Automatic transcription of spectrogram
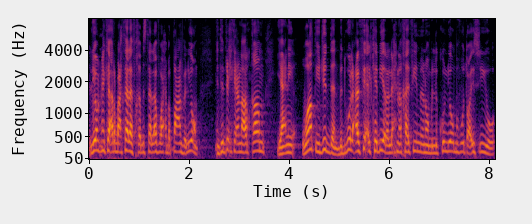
اليوم نحكي 4000 5000 واحد بطعم في اليوم. أنت بتحكي عن أرقام يعني واطيه جدا. بتقول على الفئة الكبيرة اللي إحنا خايفين منهم اللي كل يوم بفوتوا ICU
